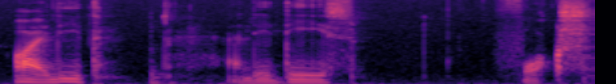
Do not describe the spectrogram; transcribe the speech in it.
I did and it is fox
